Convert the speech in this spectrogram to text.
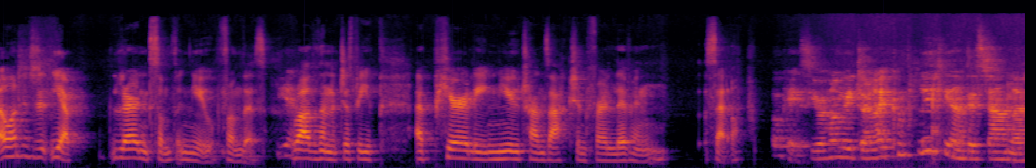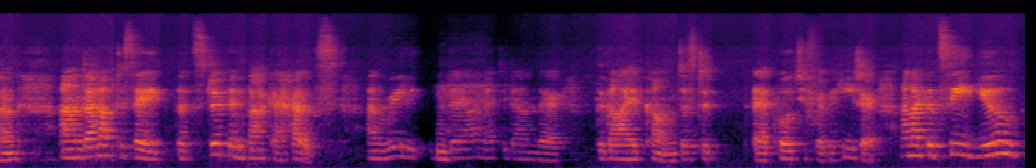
I wanted to, yeah, learn something new from this Yeah. rather than it just be a purely new transaction for a living set up. Okay, so you're hungry, John. I completely understand that, and and I have to say that stripping back a house and really the hmm. day I met you down there, the guy had come just to uh, quote you for the heater, and I could see you.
